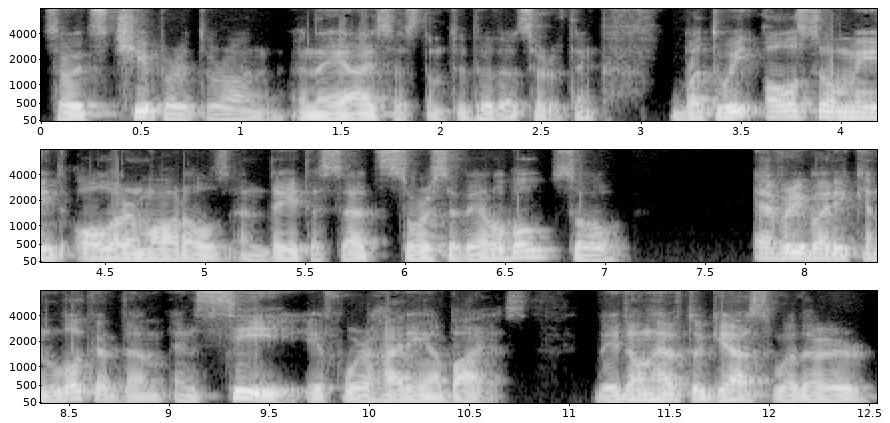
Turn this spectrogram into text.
So it's cheaper to run an AI system to do that sort of thing. But we also made all our models and data sets source available. So everybody can look at them and see if we're hiding a bias. They don't have to guess whether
